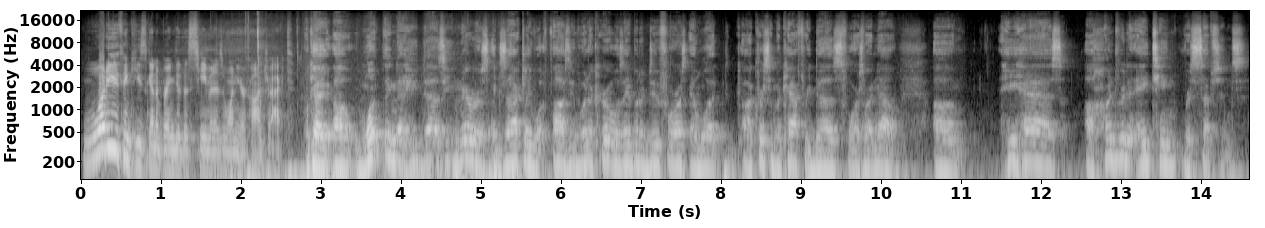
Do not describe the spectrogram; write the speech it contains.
What do you think he's going to bring to this team in his one-year contract? Okay, uh, one thing that he does, he mirrors exactly what Fozzy Whittaker was able to do for us and what uh, Christian McCaffrey does for us right now. Um, he has 118 receptions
